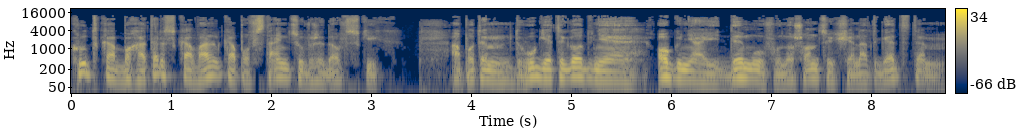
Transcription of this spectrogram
Krótka, bohaterska walka powstańców żydowskich, a potem długie tygodnie ognia i dymów unoszących się nad gettem,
